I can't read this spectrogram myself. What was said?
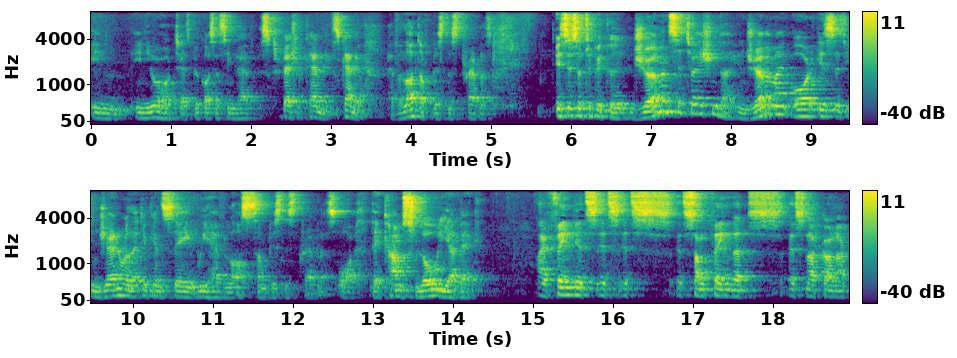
in, in your hotels because I think you have special Scandic, Scandic have a lot of business travelers. Is this a typical German situation, like in German mind, or is it in general that you can say we have lost some business travelers, or they come slowly back? I think it's it's it's it's something that it's not gonna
